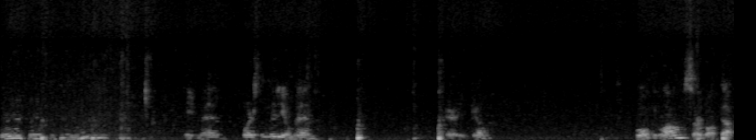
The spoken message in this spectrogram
Hey man, where's the video, man? There you go. Won't be long. Sorry about that.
